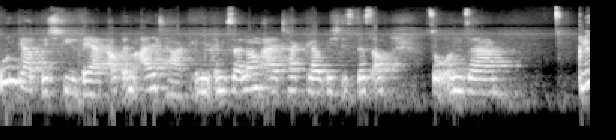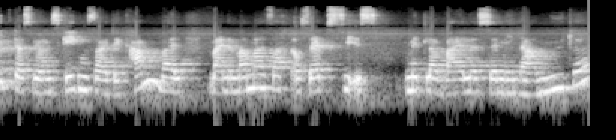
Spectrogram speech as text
unglaublich viel wert, auch im Alltag. Im, im Salonalltag, glaube ich, ist das auch so unser Glück, dass wir uns gegenseitig haben, weil meine Mama sagt auch selbst, sie ist mittlerweile seminarmüde.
